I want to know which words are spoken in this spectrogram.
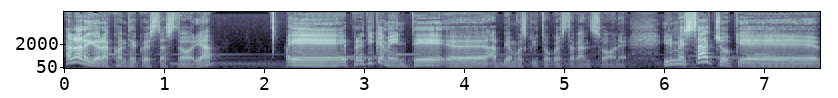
Allora io raccontai questa storia e praticamente eh, abbiamo scritto questa canzone. Il messaggio che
